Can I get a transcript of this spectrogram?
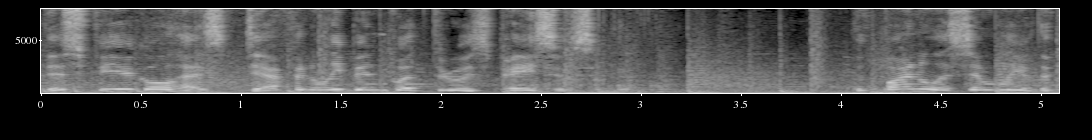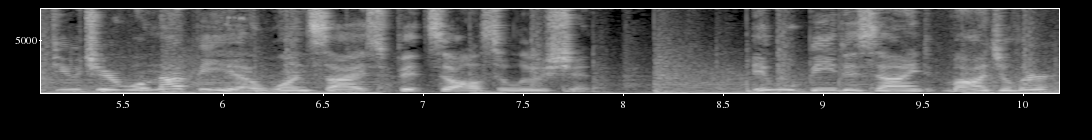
This vehicle has definitely been put through its paces. The final assembly of the future will not be a one-size-fits-all solution. It will be designed modular,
